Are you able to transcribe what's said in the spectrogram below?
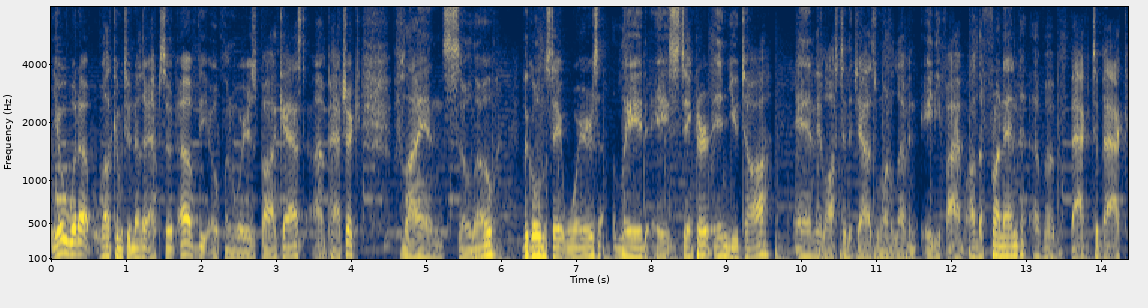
Yo, what up? Welcome to another episode of the Oakland Warriors podcast. I'm Patrick, flying solo. The Golden State Warriors laid a stinker in Utah and they lost to the Jazz 111 85 on the front end of a back to back.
